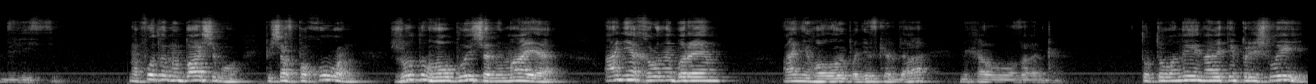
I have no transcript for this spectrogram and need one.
200. На фото ми бачимо, під час похован жодного обличчя немає ані охорони БРМ, ані голови Подільської РДА Михайла Лазаренка. Тобто вони навіть не прийшли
